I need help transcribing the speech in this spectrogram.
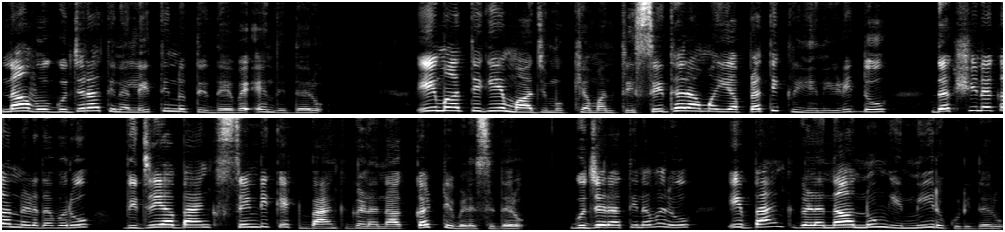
ನಾವು ಗುಜರಾತಿನಲ್ಲಿ ತಿನ್ನುತ್ತಿದ್ದೇವೆ ಎಂದಿದ್ದರು. ಈ ಮಾತಿಗೆ ಮಾಜಿ ಮುಖ್ಯಮಂತ್ರಿ ಸಿದ್ದರಾಮಯ್ಯ ಪ್ರತಿಕ್ರಿಯೆ ನೀಡಿದ್ದು, ದಕ್ಷಿಣ ಕನ್ನಡದವರು ವಿಜಯ ಬ್ಯಾಂಕ್ ಸಿಂಡಿಕೇಟ್ ಬ್ಯಾಂಕ್ಗಳನ್ನು ಕಟ್ಟಿ ಬೆಳೆಸಿದರು. ಗುಜರಾತಿನವರು ಈ ಬ್ಯಾಂಕ್ಗಳನ್ನು ನುಂಗಿ ನೀರು ಕುಡಿದರು.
